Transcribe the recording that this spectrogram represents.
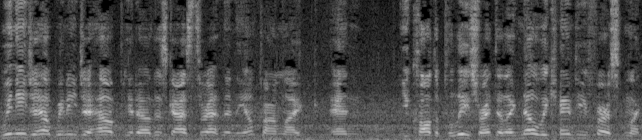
"We need your help. We need your help. You know, this guy's threatening the umpire." I'm like, and you called the police, right? They're like, "No, we came to you first. I'm like,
